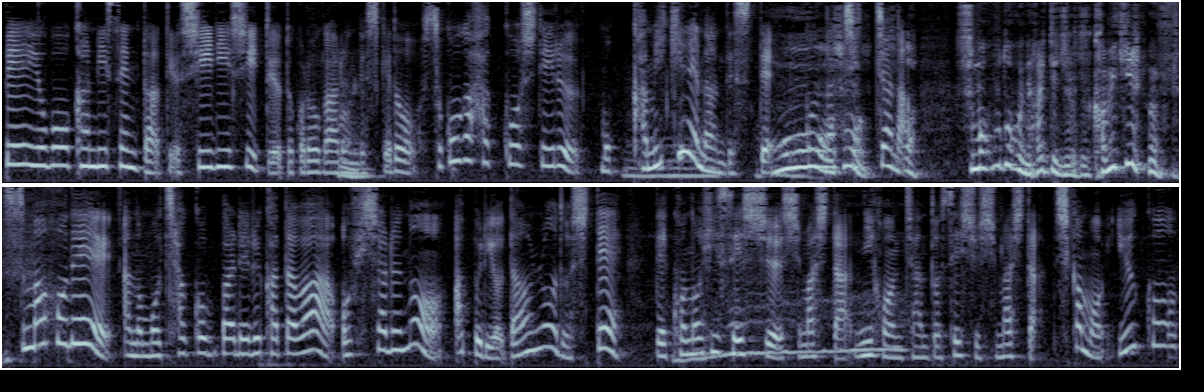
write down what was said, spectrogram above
病予防管理センターという CDC というところがあるんですけど、はい、そこが発行している、もう紙切れなんですって。こんなちっちゃな。スマホとかに入ってるんじゃなくて紙切れなんですスマホであの持ち運ばれる方はオフィシャルのアプリをダウンロードしてでこの日接種しました。2本ちゃんと接種しました。しかも有効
